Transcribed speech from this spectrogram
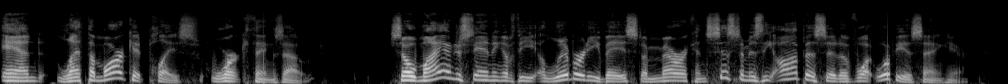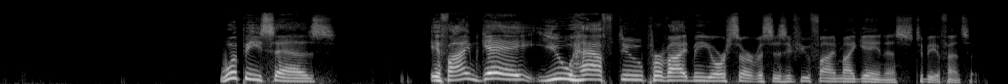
and let the marketplace work things out. So, my understanding of the liberty based American system is the opposite of what Whoopi is saying here. Whoopi says, if I'm gay, you have to provide me your services if you find my gayness to be offensive.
